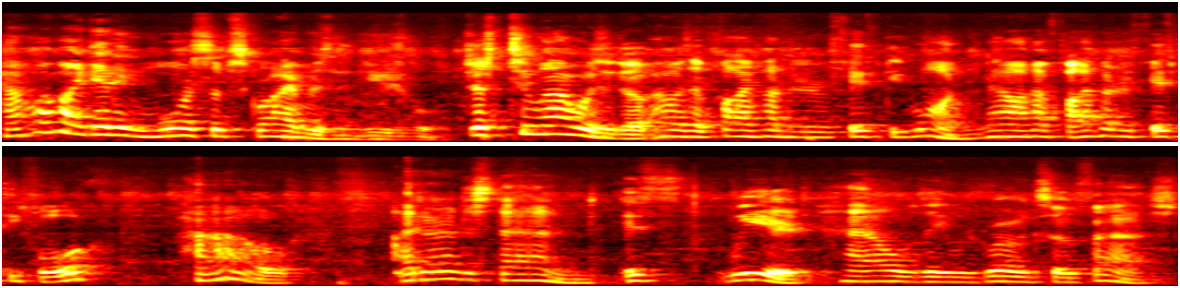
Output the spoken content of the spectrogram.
How am I getting more subscribers than usual? Just two hours ago, I was at 551. Now I have 554? How? I don't understand. It's weird how they were growing so fast.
